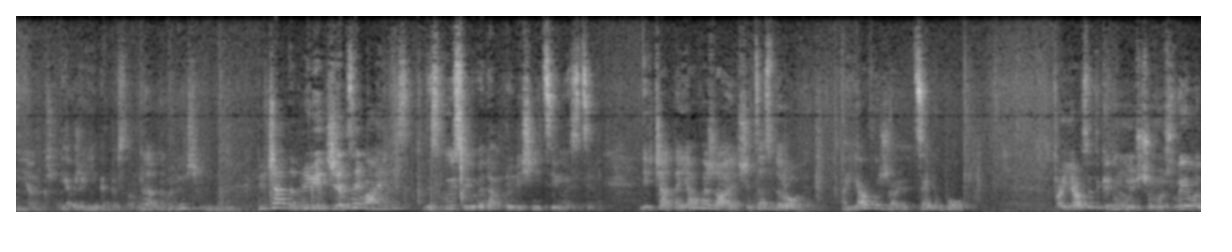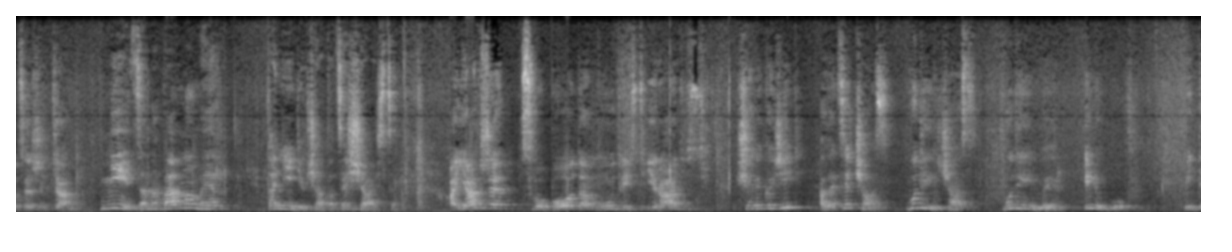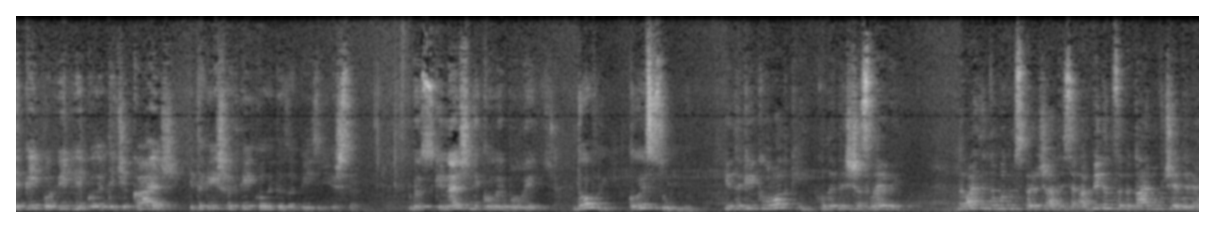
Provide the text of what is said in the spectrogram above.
Ні, Я вже їй на, намалюєш мені? Дівчата, привіт! Чим займаєтесь? Дискусію ведемо про вічні цінності. Дівчата, я вважаю, що це здоров'я. А я вважаю, це любов. А я все-таки думаю, що можливо це життя. Ні, це напевно мир. Та ні, дівчата, це щастя. А як же свобода, мудрість і радість? Що не кажіть, але це час. Буде і час, буде і мир, і любов. Він такий повільний, коли ти чекаєш, І такий швидкий, коли ти запізнюєшся. Безкінечний, коли болить. Довгий, коли сумно. І такий короткий, коли ти щасливий. Давайте не будемо сперечатися, а підемо запитаємо вчителя.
